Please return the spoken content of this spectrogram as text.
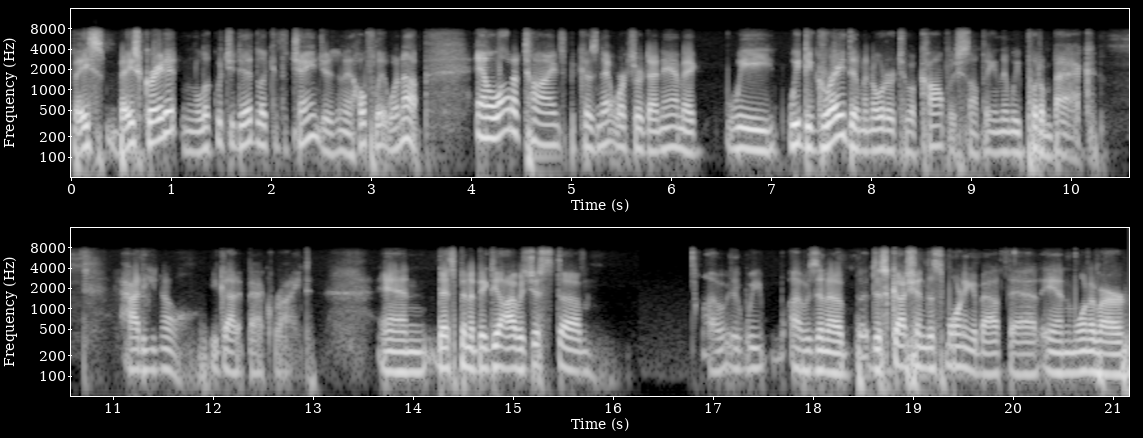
base base grade it and look what you did, look at the changes, and then hopefully it went up. And a lot of times, because networks are dynamic, we we degrade them in order to accomplish something, and then we put them back how do you know you got it back right? And that's been a big deal. I was just um, uh, we I was in a discussion this morning about that, and one of our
